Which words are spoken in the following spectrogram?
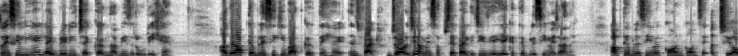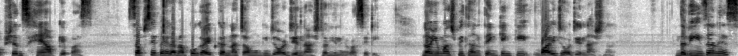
तो इसीलिए लाइब्रेरी चेक करना भी ज़रूरी है। अगर आप तिबलिसी की बात करते हैं इनफैक्ट जॉर्जिया में सबसे पहली चीज़ यही है कि तिबलिसी में जाना है। अब तिबलिसी में कौन कौन से अच्छे ऑप्शंस हैं आपके पास? सबसे पहला मैं आपको गाइड करना चाहूँगी Georgian National University now you must be thinking कि why Georgian National the reason is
